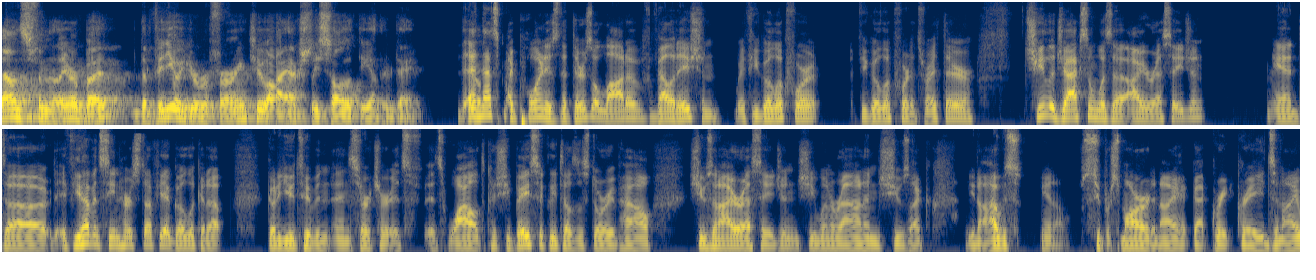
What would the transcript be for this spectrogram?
Sounds familiar, but the video you're referring to, I actually saw it the other day. And yep. that's my point is that there's a lot of validation. If you go look for it, if you go look for it, it's right there. Sheila Jackson was an IRS agent and uh, if you haven't seen her stuff yet, go look it up. Go to YouTube and, and search her. It's it's wild because she basically tells the story of how she was an IRS agent. She went around and she was like, you know, I was you know super smart and I got great grades and I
